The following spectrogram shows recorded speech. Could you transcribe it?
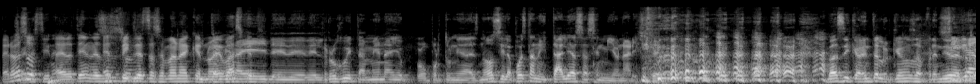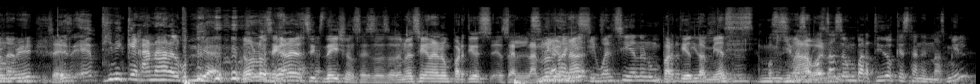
Pero eso... Ahí lo tienen, esos Esos picks son- de esta semana que Y no hay también básquet. hay de- de- del rugby también hay op- oportunidades, ¿no? Si le apuestan a Italia, se hacen millonarios. Básicamente lo que hemos aprendido Sí del ganan. rugby Sí. es eh, tienen que ganar algún día. No, no, si ganan el Six Nations, eso, eso, no si ganan un partido, es, es la No, no, millona- igual si ganan un, un partido también. es O sea, si las Ah, apuestas bueno. de un partido que están en más mil.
